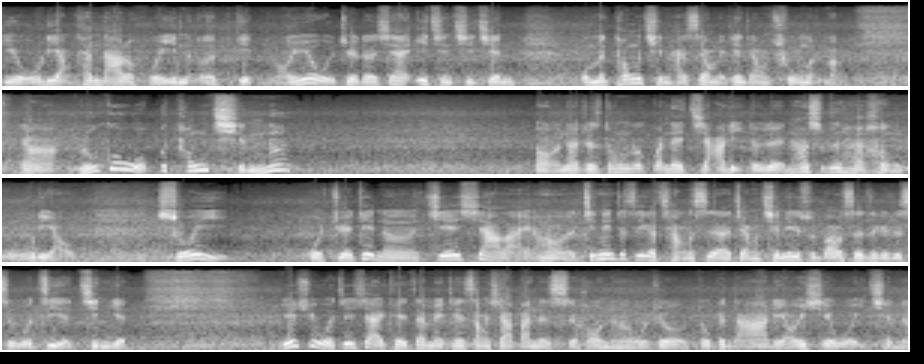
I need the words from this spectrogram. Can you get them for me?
流量，看大家的回应而定哦。因为我觉得现在疫情期间，我们通勤还是要每天这样出门嘛。那如果我不通勤呢？哦，那就是通通都关在家里，对不对？那是不是还很无聊？所以我决定呢，接下来哈，今天就是一个尝试啊，讲潜力书包社这个，就是我自己的经验。也许我接下来可以在每天上下班的时候呢，我就多跟大家聊一些我以前的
